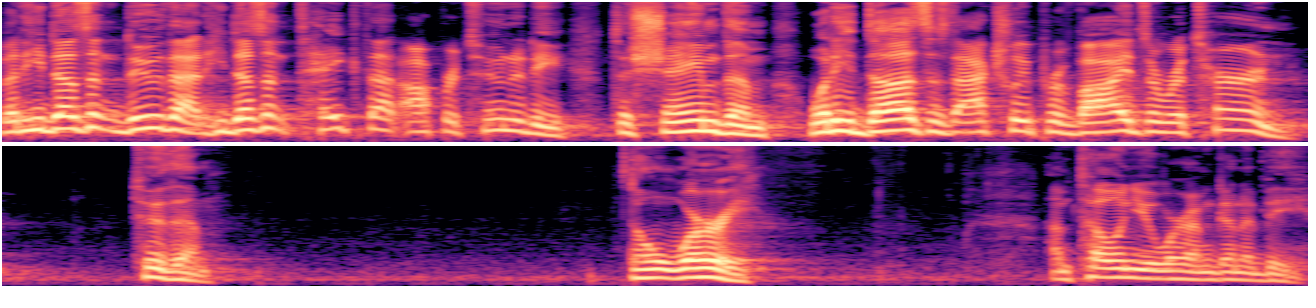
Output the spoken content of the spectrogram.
But he doesn't do that. He doesn't take that opportunity to shame them. What he does is actually provides a return to them. Don't worry. I'm telling you where I'm going to be.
